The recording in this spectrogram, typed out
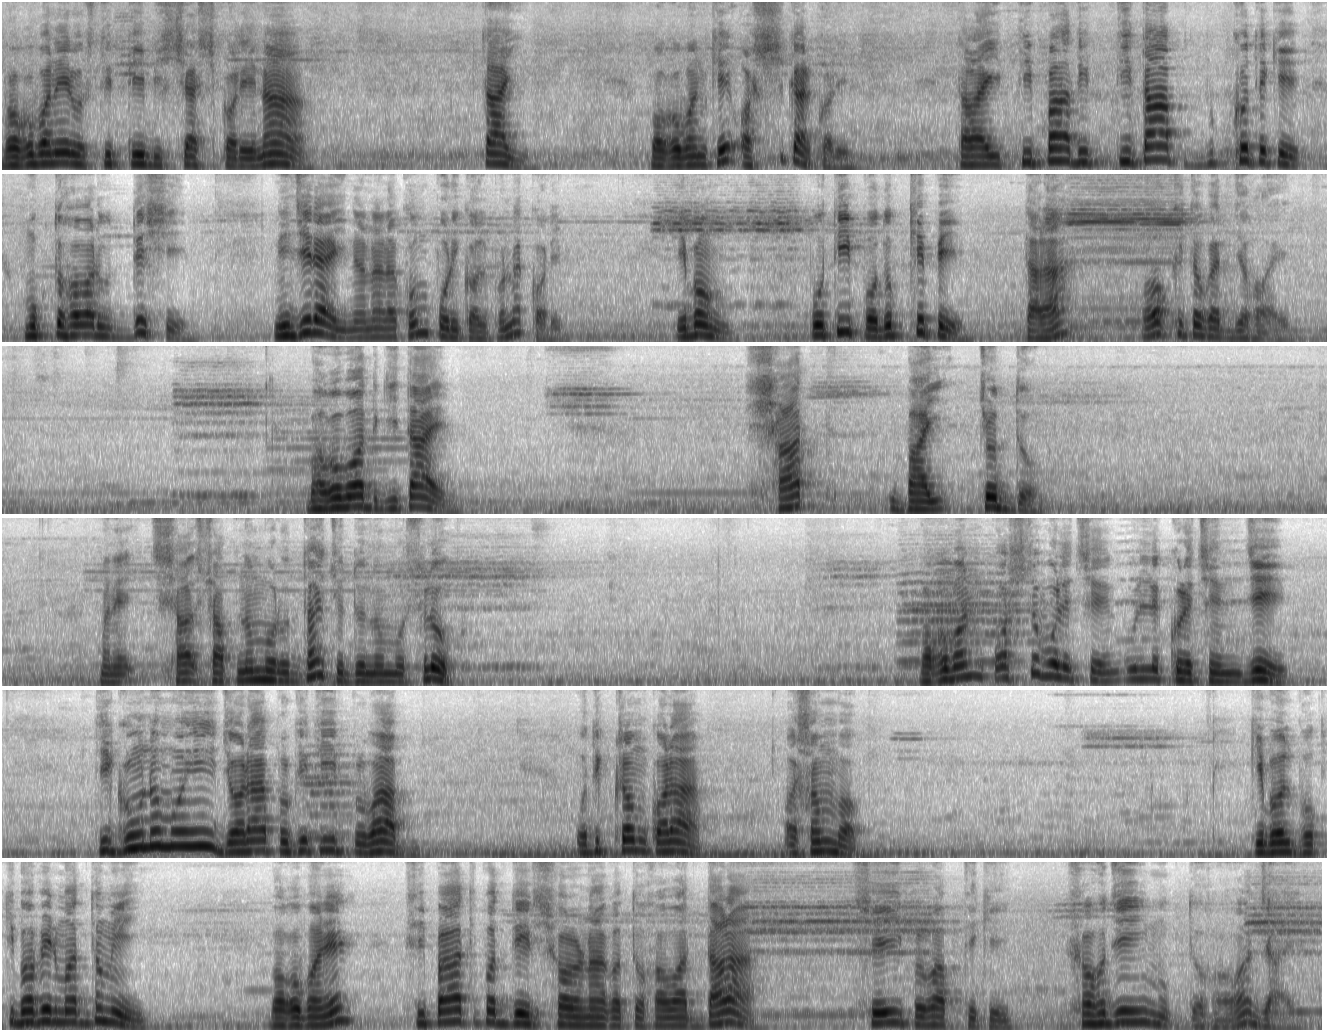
ভগবানের অস্তিত্বে বিশ্বাস করে না। তাই ভগবানকে অস্বীকার করে। তারা এই তিপা তিতাপ দুঃখ থেকে মুক্ত হওয়ার উদ্দেশ্যে নিজেরাই নানা রকম পরিকল্পনা করে এবং প্রতি পদক্ষেপে তারা অকৃতকার্য হয়। ভগবদ গীতায় সাত বাই চোদ্দ মানে সাত নম্বর অধ্যায়, চোদ্দ নম্বর শ্লোক। ভগবান স্পষ্ট বলেছেন, উল্লেখ করেছেন যে, ত্রিগুণময়ী জড়া প্রকৃতির প্রভাব অতিক্রম করা অসম্ভব। কেবল ভক্তিভাবের মাধ্যমেই ভগবানের শ্রীপাদ পদ্মের শরণাগত হওয়ার দ্বারা সেই প্রভাব থেকে সহজেই মুক্ত হওয়া যায়।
